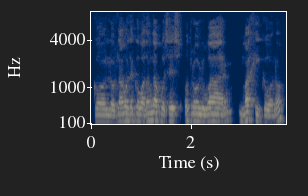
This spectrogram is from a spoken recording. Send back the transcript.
con los lagos de Covadonga, pues es otro lugar mágico, ¿no?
